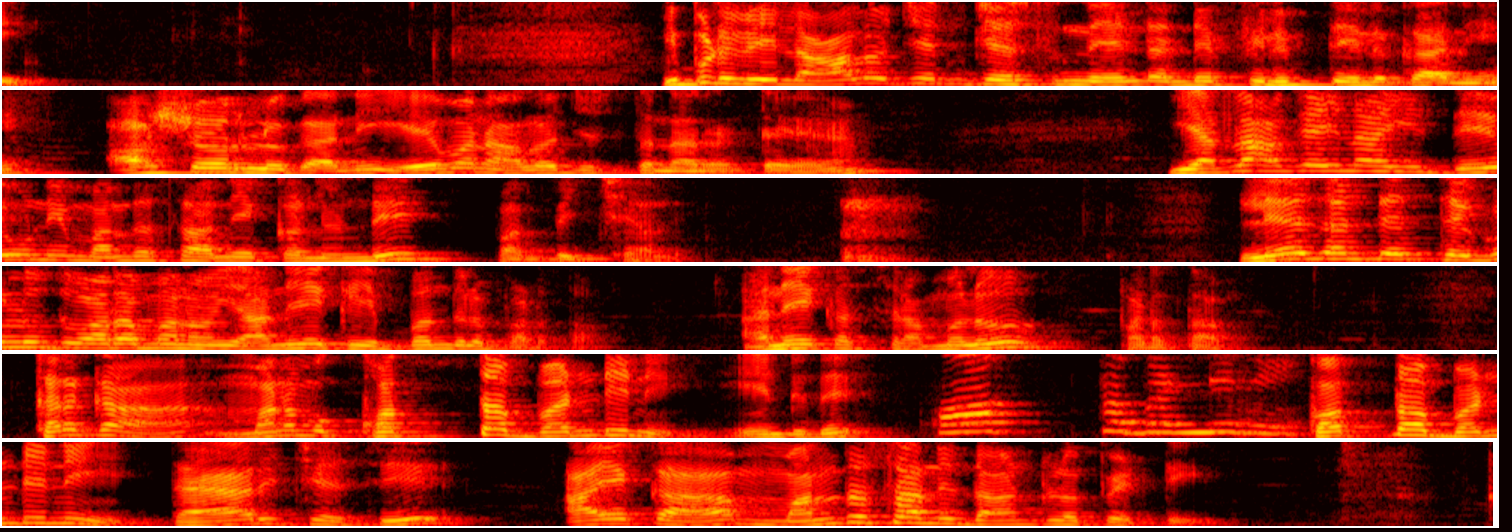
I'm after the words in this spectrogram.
ఇప్పుడు వీళ్ళు ఆలోచన చేస్తుంది ఏంటంటే ఫిలిప్తీలు కానీ అషోర్లు కానీ ఏమని ఆలోచిస్తున్నారంటే ఎలాగైనా ఈ దేవుని మందసాన్ని ఇక్కడి నుండి పంపించాలి. లేదంటే తెగులు ద్వారా మనం అనేక ఇబ్బందులు పడతాం అనేక శ్రమలు పడతాం. కనుక మనము కొత్త బండిని ఏంటిది? కొత్త బండిని. కొత్త బండిని తయారు చేసి ఆ యొక్క మందసాన్ని దాంట్లో పెట్టి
